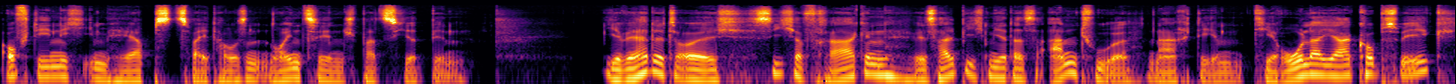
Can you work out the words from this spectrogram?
auf den ich im Herbst 2019 spaziert bin. Ihr werdet euch sicher fragen, weshalb ich mir das antue, nach dem Tiroler Jakobsweg,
